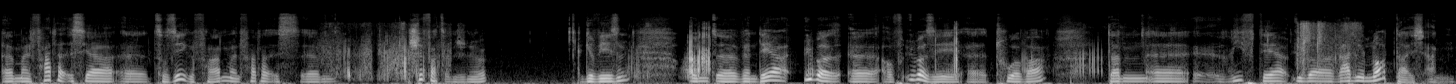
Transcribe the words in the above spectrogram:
Äh, mein Vater ist ja äh, zur See gefahren. Mein Vater ist ähm, Schifffahrtsingenieur gewesen. Und äh, wenn der über, äh, auf Übersee-Tour war, dann äh, rief der über Radio Norddeich an.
